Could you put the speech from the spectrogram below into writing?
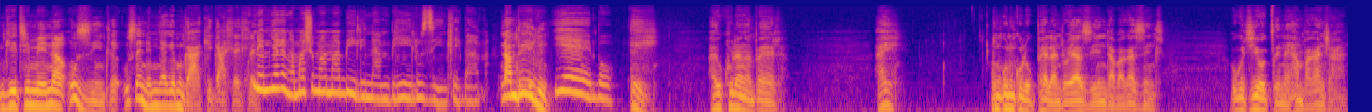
ngithi mina uzinhle useneminyaka emingaki kahle hle. Uneminyaka ngamashumi amabili nambili uzinhle baba. nambili? Yebo. hey ayikhula ngempela. Hayi uNkulunkulu kuphela nje uyazi indaba kazinhle. Ukuthi iyogcina ihamba kanjani.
